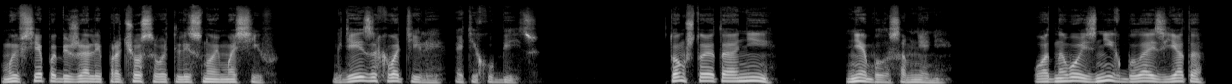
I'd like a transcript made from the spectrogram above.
Мы все побежали прочесывать лесной массив, где и захватили этих убийц. В том, что это они, не было сомнений. У одного из них была изъята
